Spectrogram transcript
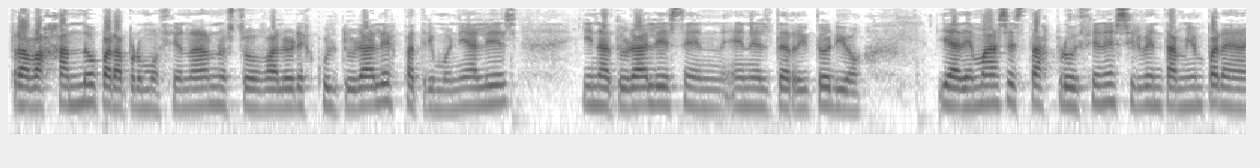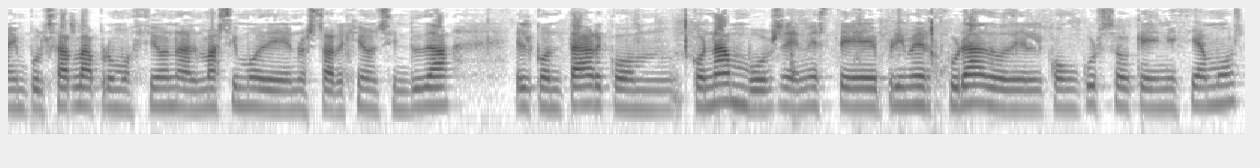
trabajando para promocionar nuestros valores culturales, patrimoniales y naturales en, el territorio. Y además estas producciones sirven también para impulsar la promoción al máximo de nuestra región. Sin duda, el contar con, ambos en este primer jurado del concurso que iniciamos,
